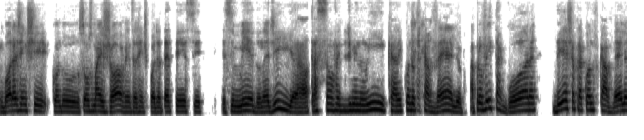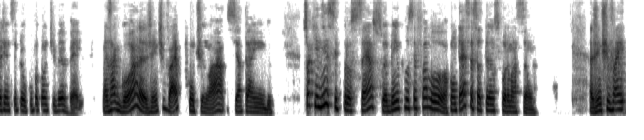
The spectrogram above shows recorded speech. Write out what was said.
embora a gente, quando somos mais jovens, a gente pode até ter esse, esse medo, né? De a atração vai diminuir, cara, e quando eu ficar velho, aproveita agora, deixa para quando ficar velho, a gente se preocupa quando tiver velho. Mas agora a gente vai continuar se atraindo. Só que nesse processo é bem o que você falou, acontece essa transformação. A gente vai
